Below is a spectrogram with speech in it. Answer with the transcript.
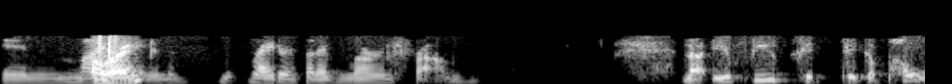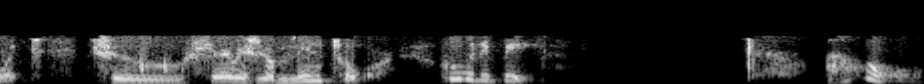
in my right. writing, the writers that I've learned from. Now, if you could pick a poet to serve as your mentor, who would it be? Oh,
